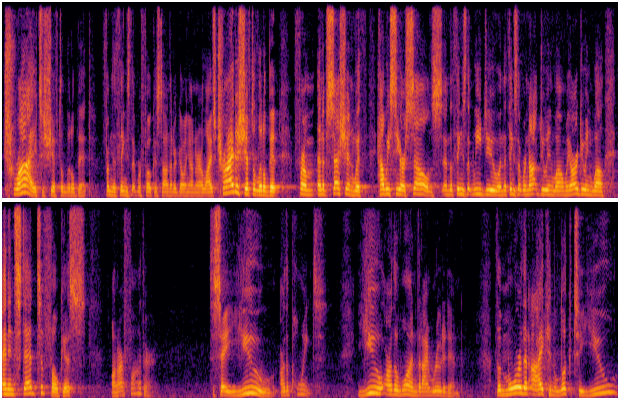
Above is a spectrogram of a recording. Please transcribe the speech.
try to shift a little bit from the things that we're focused on that are going on in our lives. Try to shift a little bit from an obsession with how we see ourselves and the things that we do and the things that we're not doing well and we are doing well, and instead to focus on our Father. To say, You are the point. You are the one that I'm rooted in. The more that I can look to you,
